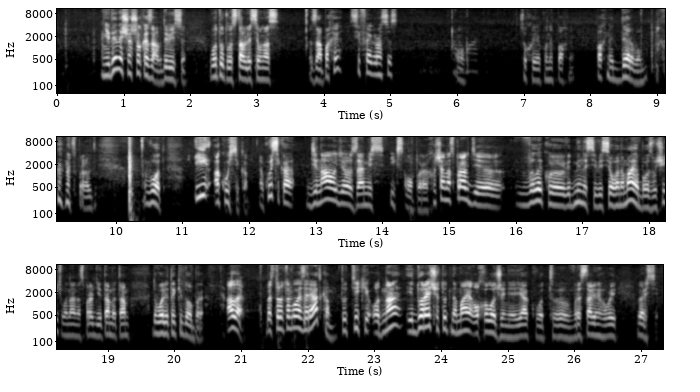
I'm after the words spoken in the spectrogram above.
Єдине, що, що казав, дивіться, отут от ставляться у нас запахи, ці fragrances. О, слухай, як вони пахнуть. Пахне деревом, насправді. Вот. І акустика. Акустика Dynaudio замість X-Opera. Хоча насправді великої відмінності від цього немає, бо звучить вона насправді там, і там доволі таки добре. Але бездротова зарядка тут тільки одна, і, до речі, тут немає охолодження, як от е, в рестайлінговій версії.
